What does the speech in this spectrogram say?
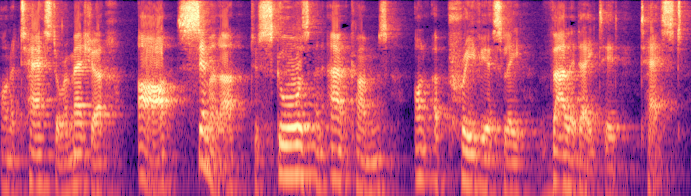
on a test or a measure are similar to scores and outcomes on a previously validated test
